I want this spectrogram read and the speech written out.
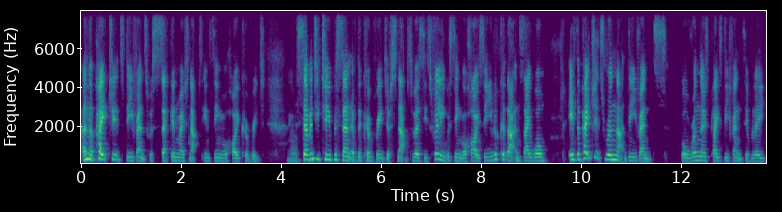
And the Patriots defense was second most snaps in single high coverage. Mm-hmm. 72% of the coverage of snaps versus Philly was single high. So you look at that and say, well, if the Patriots run that defense or run those plays defensively,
